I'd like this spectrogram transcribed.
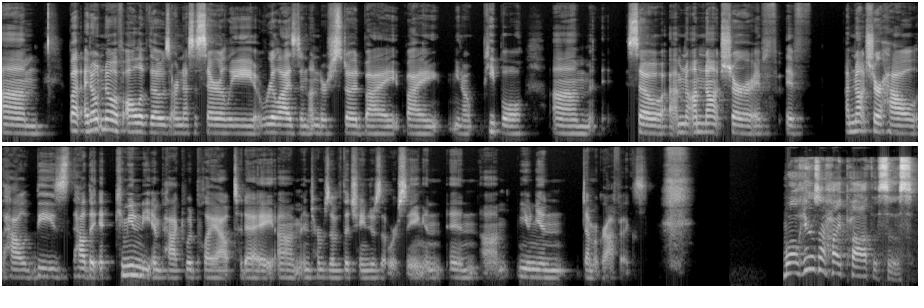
Um, but I don't know if all of those are necessarily realized and understood by by you know people. Um, so I'm I'm not sure if if I'm not sure how how these how the community impact would play out today um, in terms of the changes that we're seeing in in um, union demographics. Well, here's a hypothesis.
